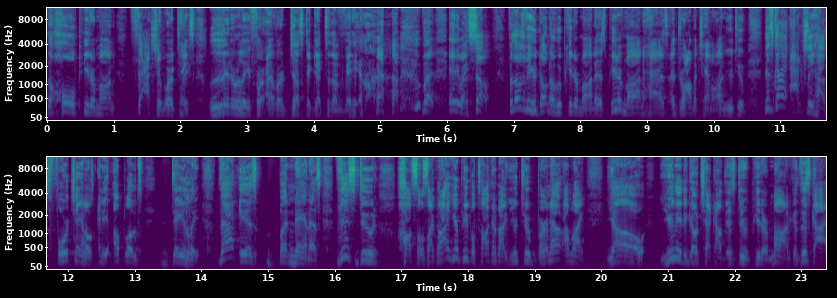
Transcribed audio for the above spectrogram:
the whole Peter Monn fashion where it takes literally forever just to get to the video. but anyway, so for those of you who don't know who Peter Monn is, Peter Monn has a drama channel on YouTube. This guy actually has four channels and he uploads daily. That is bananas. This dude hustles. Like when I hear people talking about YouTube burnout, I'm like, yo, you need to go check out this dude, Peter Monn, because this guy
